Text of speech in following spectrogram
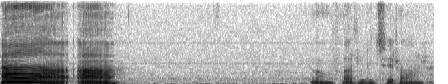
Ah, ah. Non farli girare.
